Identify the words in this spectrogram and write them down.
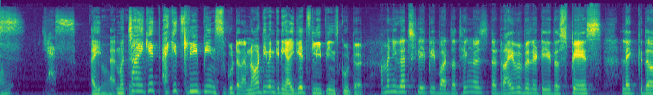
No. I, No, I I get I get sleepy in scooter. I'm not even kidding. I get sleepy in scooter. I mean, you get sleepy, but the thing is the drivability, the space, like the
